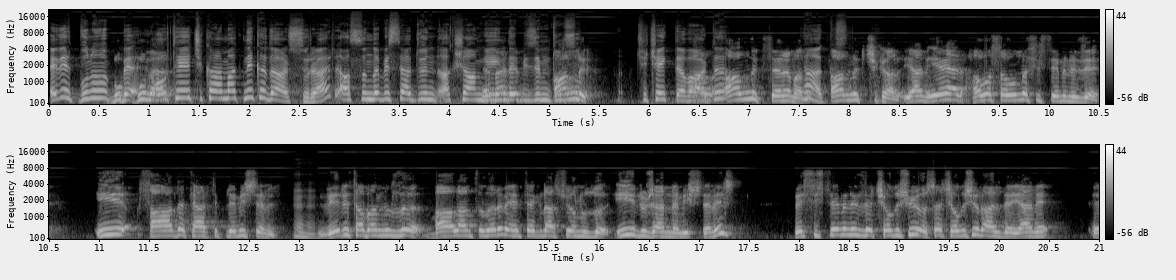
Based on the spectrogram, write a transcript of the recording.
Evet bunu Bu- bu ortaya çıkarmak ne kadar sürer? Aslında mesela dün akşam yayında bizim Dursun anlık. Çiçek de vardı. An- Anlık Senem Hanım. Ha, kısa. anlık çıkar. Yani eğer hava savunma sisteminizi iyi sahada tertiplemişseniz, veri tabanınızı, bağlantıları ve entegrasyonunuzu iyi düzenlemişseniz ve sisteminizde çalışıyorsa, çalışır halde yani e,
